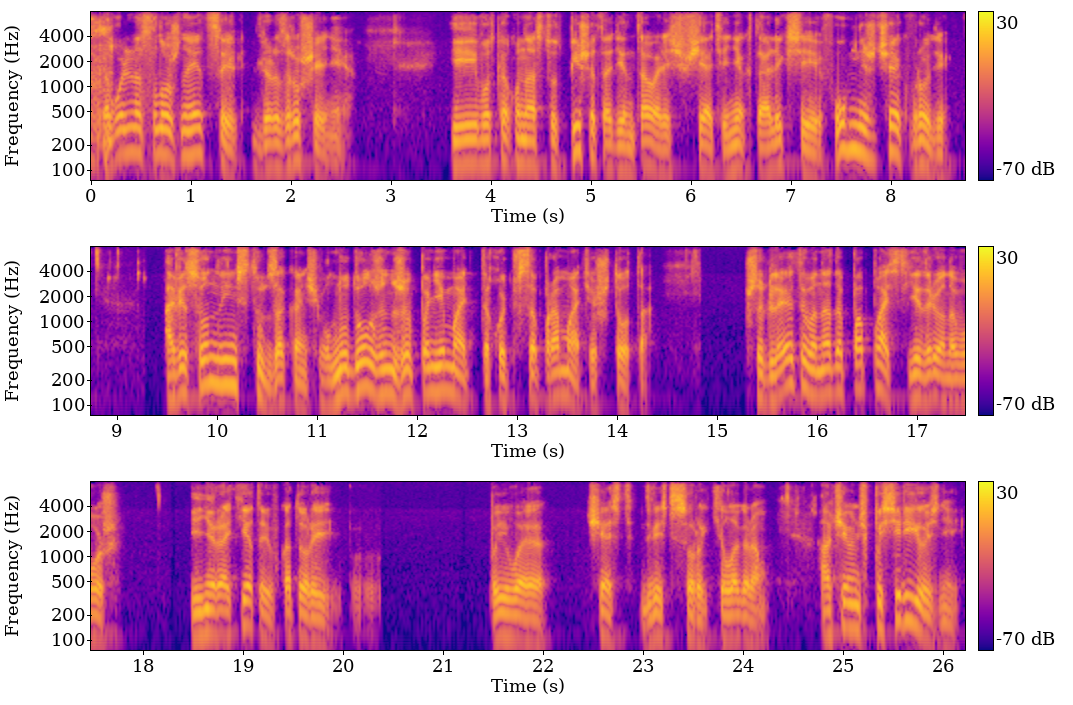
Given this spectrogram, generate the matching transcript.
– довольно сложная цель для разрушения. И вот как у нас тут пишет один товарищ в чате, некто Алексеев, умный же человек вроде, авиационный институт заканчивал. Ну, должен же понимать-то хоть в сопромате что-то. Что для этого надо попасть ядрено вож. И не ракетой, в которой боевая часть 240 килограмм, а чем-нибудь посерьезней.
